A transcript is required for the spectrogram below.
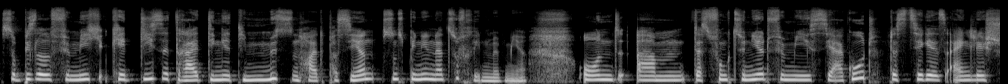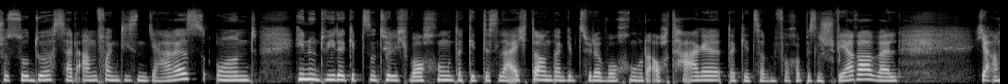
so ein bisschen für mich, okay, diese drei Dinge, die müssen heute passieren, sonst bin ich nicht zufrieden mit mir. Und ähm, das funktioniert für mich sehr gut. Das ziehe ich jetzt eigentlich schon so durch seit Anfang diesen Jahres. Und hin und wieder gibt es natürlich Wochen, da geht es leichter und dann gibt es wieder Wochen oder auch Tage, da geht es einfach ein bisschen schwerer, weil ja,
